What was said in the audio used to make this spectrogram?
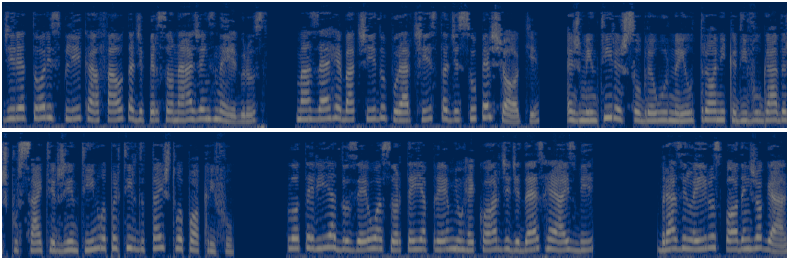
Diretor explica a falta de personagens negros. Mas é rebatido por artista de Super Choque. As mentiras sobre a urna eletrônica divulgadas por site argentino a partir de texto apócrifo. Loteria do Zewa sorteia prêmio recorde de 10 reais bi. Brasileiros podem jogar.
